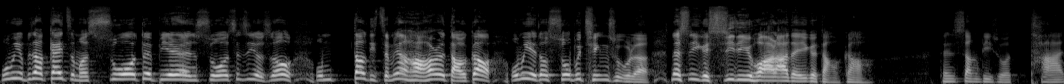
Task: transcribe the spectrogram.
我们也不知道该怎么说，对别人说，甚至有时候我们到底怎么样好好的祷告，我们也都说不清楚了。那是一个稀里哗啦的一个祷告。但是上帝说，他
